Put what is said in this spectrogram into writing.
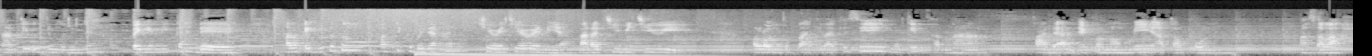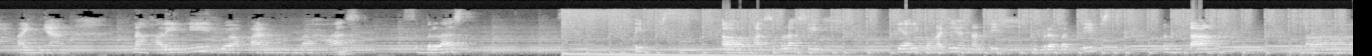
Nanti ujung-ujungnya pengen nikah deh. Kalau kayak gitu tuh pasti kebanyakan cewek-cewek nih ya para ciwi-ciwi. Kalau untuk laki-laki sih mungkin karena keadaan ekonomi ataupun masalah lainnya Nah, kali ini gue akan membahas 11 tips, eh, nggak 11 sih, ya hitung aja ya nanti beberapa tips tentang eh,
